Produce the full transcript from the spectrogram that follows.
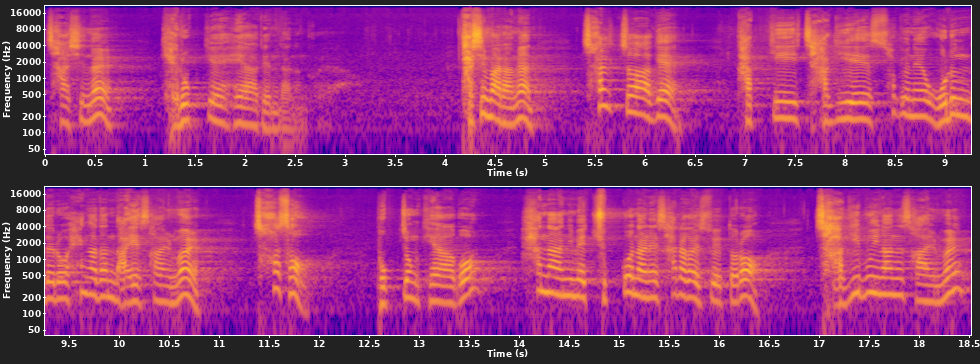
자신을 괴롭게 해야 된다는 거예요. 다시 말하면 철저하게 각기 자기의 소견에 옳은 대로 행하던 나의 삶을 쳐서 복종케 하고 하나님의 주권 안에 살아갈 수 있도록 자기 부인하는 삶을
